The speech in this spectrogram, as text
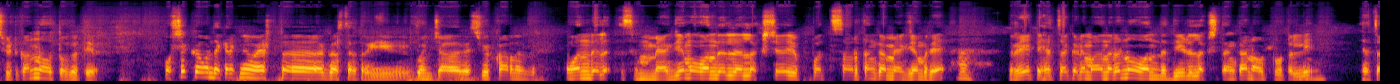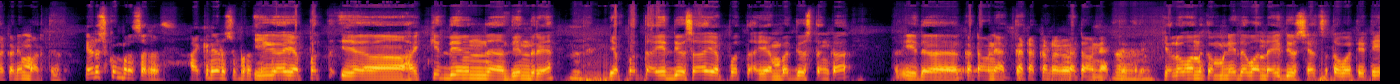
ಸ್ವೀಟ್ ಕಾರ್ನ್ ನಾವು ತಗೋತೀವಿ. ವರ್ಷಕ್ಕೆ ಒಂದ್ ಎಕರೆಗೆ ನೀವು ಎಷ್ಟು ಗಳಿಸ್ತಾರ ಈ ಗೊಂಜಾಳ ಸ್ವೀಟ್ ಕಾರ್ನ್ ಅಂದ್ರೆ? ಒಂದ್ ಮ್ಯಾಕ್ಸಿಮಮ್ ಒಂದ್ ಲಕ್ಷ ಇಪ್ಪತ್ತು ಸಾವಿರ ತನಕ ಮ್ಯಾಕ್ಸಿಮಮ್ ರೀ. ರೇಟ್ ಹೆಚ್ಚ ಕಡಿಮೆ ಅಂದ್ರೂ ಒಂದ್ ದೀಡ್ ಲಕ್ಷ ತನಕ ನಾವು ಟೋಟಲಿ ಹೆಚ್ಚ ಕಡಿಮೆ ಮಾಡ್ತೇವೆ. ಎಡಸ್ಕೊಂಬರ ಸರ್ ಹಾಕಿದ್ರೆ ಎಡಸ್ಕೊಂಬರ ಈಗ ಎಪ್ಪತ್ ಹಾಕಿದ ದಿಂದ್ರೆ ಎಪ್ಪತ್ತೈದ್ ದಿವಸ ಎಪ್ಪತ್ ಎಂಬತ್ ದಿವಸ ತನಕ ಇದ ಕಟಾವಣೆ ಆಗ್ತದೆ. ಕಟಾವಣೆ ಆಗ್ತೈತ್ರಿ ಕೆಲವೊಂದು ಕಂಪನಿದ ಒಂದ್ ಐದ್ ದಿವಸ ಹೆಚ್ಚು ತಗೋತೈತಿ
